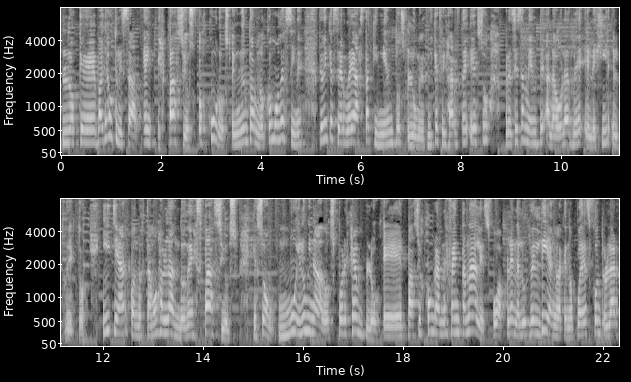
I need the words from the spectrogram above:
lo que vayas a utilizar en espacios oscuros en un entorno como de cine tienen que ser de hasta 500 lúmenes. Tienes que fijarte eso precisamente a la hora de elegir el proyector. Y ya cuando estamos hablando de espacios que son muy iluminados, por ejemplo, eh, espacios con grandes ventanales o a plena luz del día en la que no puedes controlar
